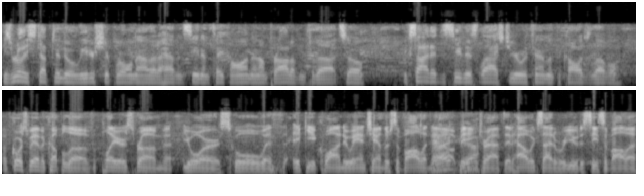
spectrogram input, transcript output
He's really stepped into a leadership role now that I haven't seen him take on, and I'm proud of him for that. So excited to see this last year with him at the college level. Of course, we have a couple of players from your school with Ike Ekwonu and Chandler Zavala now Right, being yeah. drafted. How excited were you to see Zavala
